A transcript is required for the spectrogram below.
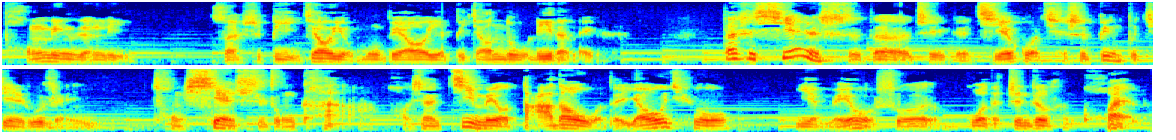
同龄人里，算是比较有目标也比较努力的那个人，但是现实的这个结果其实并不尽如人意。从现实中看啊。好像既没有达到我的要求，也没有说过得真正很快乐。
